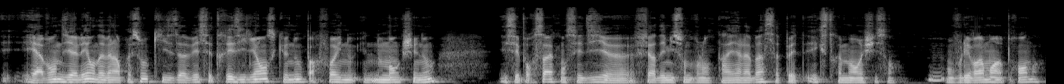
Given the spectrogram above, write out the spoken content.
et avant d'y aller, on avait l'impression qu'ils avaient cette résilience que nous, parfois, il nous, nous manque chez nous. Et c'est pour ça qu'on s'est dit, euh, faire des missions de volontariat là-bas, ça peut être extrêmement enrichissant. Mm. On voulait vraiment apprendre.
